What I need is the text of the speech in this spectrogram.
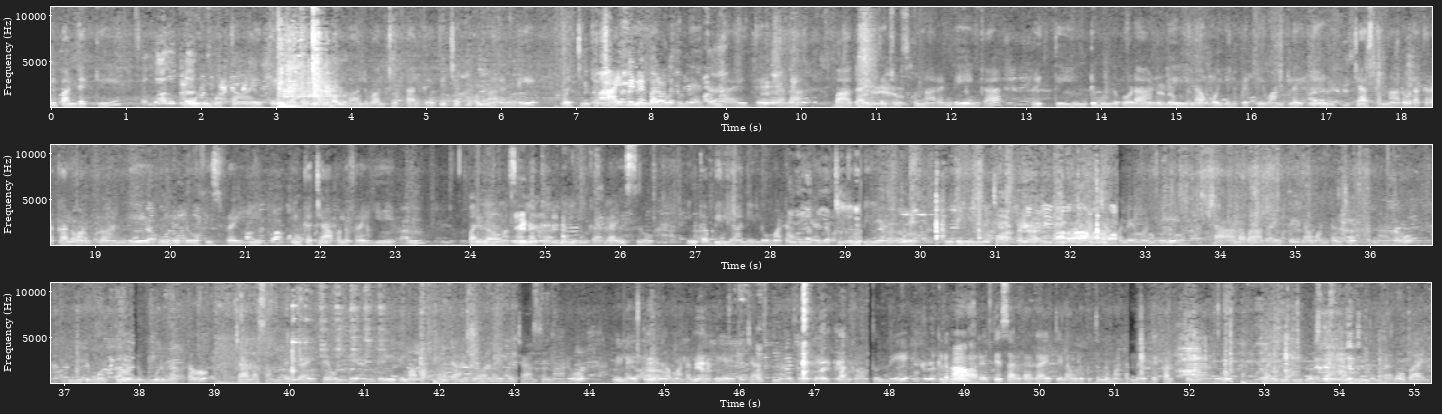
ఈ పండక్కి ఊరు మొత్తం అయితే వాళ్ళు వాళ్ళ చుట్టాలకి అయితే చెప్పుకున్నారండి. వచ్చిన లోటు లేకుండా అయితే చాలా బాగా అయితే చూసుకున్నారండి. ఇంకా ప్రతి ఇంటి ముందు కూడా అండి ఇలా పొయ్యిలు పెట్టి వంటలు అయితే చేస్తున్నారు. రకరకాల వంటలు అండి. బూరెలు ఫిష్ ఫ్రై ఇంకా చేపల ఫ్రై పన్నీర్ మసాలా కర్రీ ఇంకా రైస్ ఇంకా బిర్యానీలు మటన్ బిర్యానీ చికెన్ బిర్యానీలు. ఇంకా ఇవన్నీ చేస్తున్నారంటే ఇంకా చెప్పలేమండి. చాలా బాగా అయితే ఇలా వంటలు చేస్తున్నారు. వీధి మొత్తం అండి ఊరు మొత్తం చాలా సందడిగా అయితే ఉంది అండి. ఇది మా పక్కింటి ఆంటీ వాళ్ళు అయితే చేస్తున్నారు. వీళ్ళైతే ఇంకా మటన్ కర్రీ అయితే చేస్తున్నారు. బోటి అయితే ఇంకా అవుతుంది. ఇక్కడ మా వారైతే సరదాగా అయితే ఇలా ఉడుకుతున్న మటన్ అయితే కలుపుతున్నారు. మరిన్ని వీడియోస్ అయితే ఉంటాను బాయ్.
